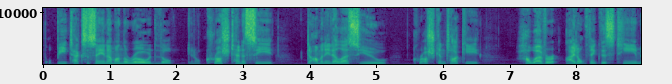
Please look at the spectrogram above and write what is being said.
They'll beat Texas A&M on the road. They'll, you know, crush Tennessee, dominate LSU, crush Kentucky. However, I don't think this team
